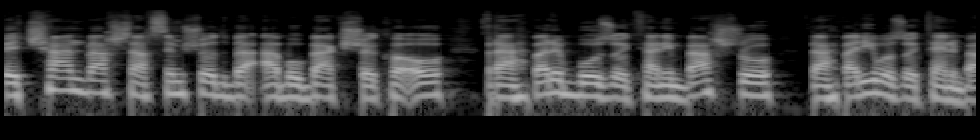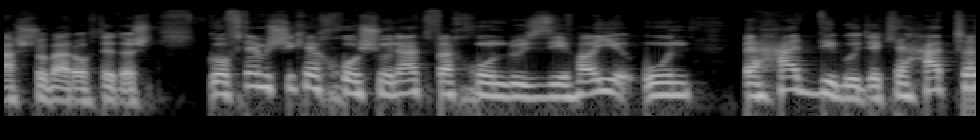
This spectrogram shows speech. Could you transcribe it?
به چند بخش تقسیم شد و ابوبکر شکاو رهبر بزرگترین بخش رو رهبری بزرگترین بخش رو بر عهده داشت. گفته میشه که خشونت و خونریزی های اون به حدی بوده که حتی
